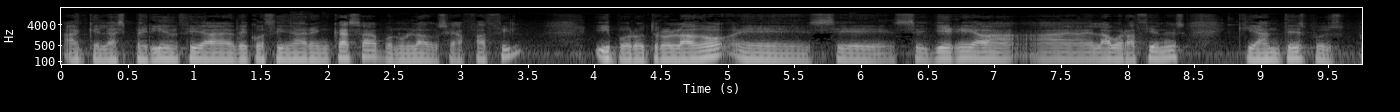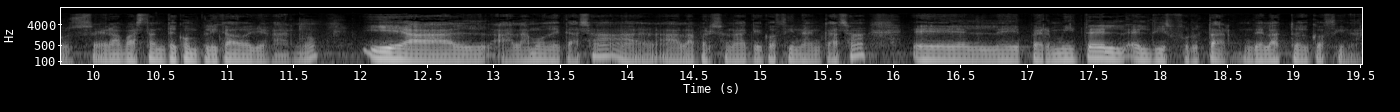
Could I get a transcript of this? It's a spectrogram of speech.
a que la experiencia de cocinar en casa, por un lado, sea fácil, y por otro lado eh, se, se, llegue a, elaboraciones que antes pues, pues era bastante complicado llegar ¿no? y al, al, amo de casa a, la persona que cocina en casa eh, le permite el, disfrutar del acto de cocinar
